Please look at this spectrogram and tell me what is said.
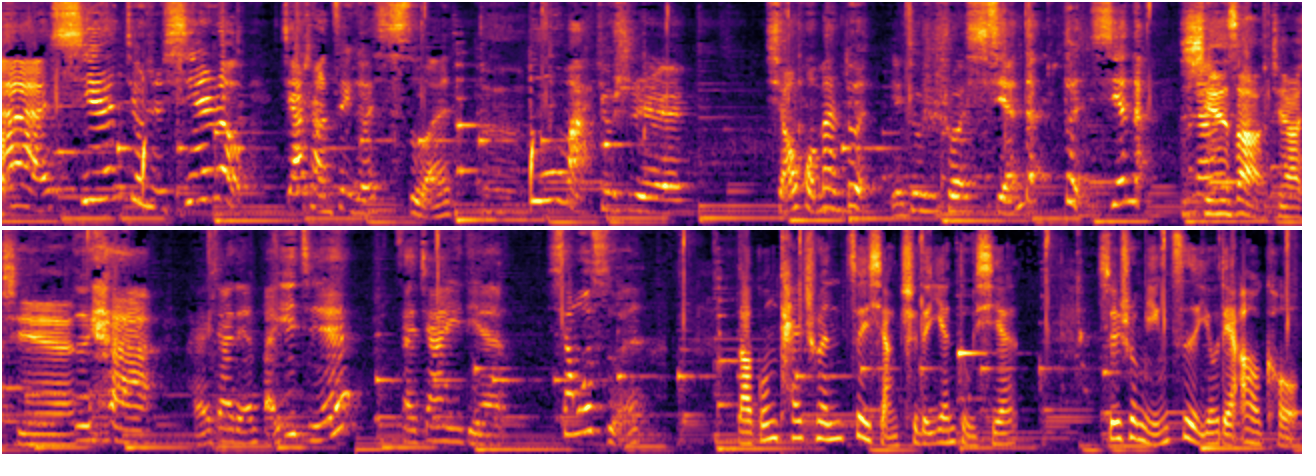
哎，鲜就是鲜肉，加上这个笋，嗯，多嘛就是小火慢炖，也就是说咸的炖鲜的。鲜上加鲜。对呀，还要加点百叶结，再加一点香莴笋。老公开春最想吃的腌笃鲜，虽说名字有点拗口。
